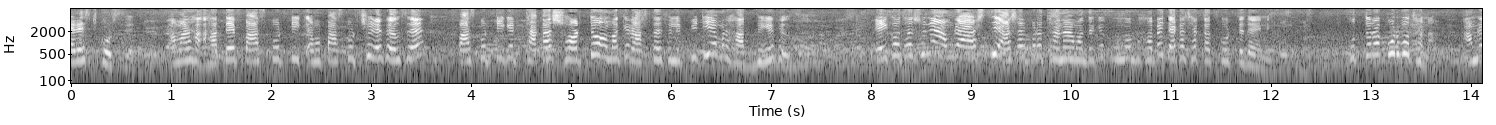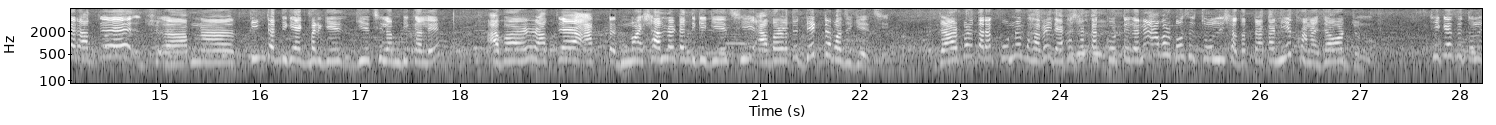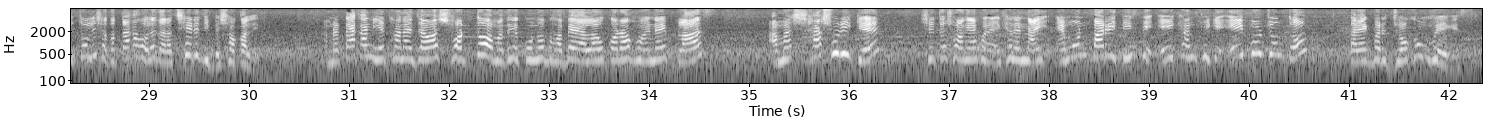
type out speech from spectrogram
Arrest করছে। আমার হাতে পাসপোর্ট টিক আমার পাসপোর্ট ছিঁড়ে ফেলছে। পাসপোর্ট টিকিট থাকা সত্ত্বেও আমাকে রাস্তায় ফেলে পিটিয়ে আমার হাত ভেঙে ফেলছে। এই কথা শুনে আমরা আসছি। আসার পরে থানা আমাদেরকে কোনোভাবে দেখা সাক্ষাৎ করতে দেয়নি। উত্তরা পূর্ব থানা। আমরা রাত্রে আপনার তিনটার দিকে একবার গিয়ে- গিয়েছিলাম বিকালে। আবার রাত্রে আটটা নয় সাড়ে নয়টার দিকে গিয়েছি। আবার রাতে দেড়টা বাজে গিয়েছি। যাওয়ার পরে তারা কোনোভাবে দেখা সাক্ষাৎ করতে দেয় না আবার বলছে চল্লিশ হাজার টাকা নিয়ে থানায় যাওয়ার জন্য। ঠিক আছে, চল্লিশ হাজার টাকা হলে তারা ছেড়ে দিবে সকালে। আমরা টাকা নিয়ে থানায় যাওয়া সত্ত্বেও আমাদেরকে কোনোভাবে অ্যালাউ করা হয় নাই। প্লাস আমার শাশুড়িকে সে তো সঙ্গে এখন এখানে নাই, এমন বাড়ি দিচ্ছে এইখান থেকে এই পর্যন্ত তার একবার জখম হয়ে গেছে।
